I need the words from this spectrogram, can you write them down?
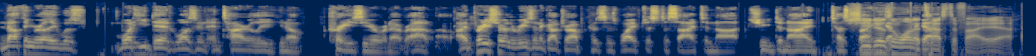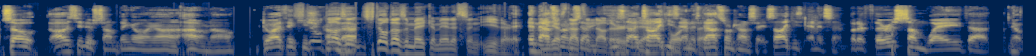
nothing really was what he did wasn't entirely you know crazy or whatever. I don't know. I'm pretty sure the reason it got dropped because his wife just decided to not. She denied testifying. She doesn't want to testify. Yeah, So obviously there's something going on. I don't know. Do I think he still should come doesn't back? still doesn't make him innocent either. And that's I guess what I'm that's saying. another. He's it's yeah, not like he's innocent. thing. That's what I'm trying to say. It's not like he's innocent. But if there is some way that you know,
